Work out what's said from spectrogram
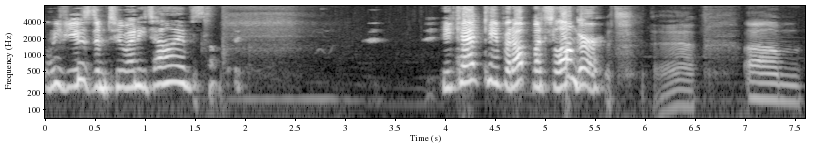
we've used him too many times. He can't keep it up much longer. Eh. Um,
